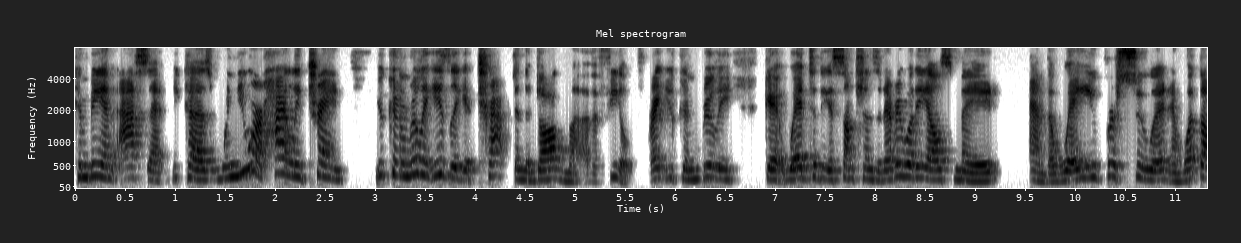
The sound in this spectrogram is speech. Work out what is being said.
can be an asset because when you are highly trained, you can really easily get trapped in the dogma of a field, right? You can really get wed to the assumptions that everybody else made and the way you pursue it and what the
